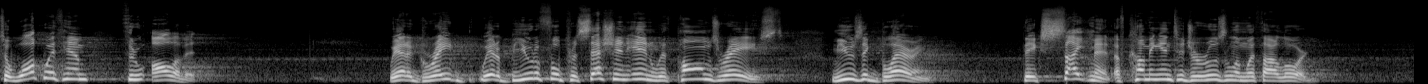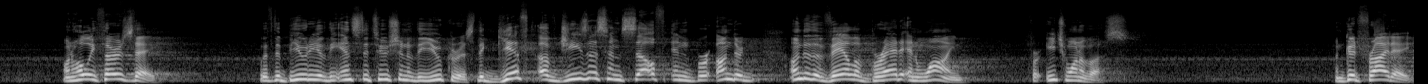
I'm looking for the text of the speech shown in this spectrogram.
to walk with him through all of it. We had a great, we had a beautiful procession in with palms raised, music blaring, the excitement of coming into Jerusalem with our Lord. On Holy Thursday, with the beauty of the institution of the Eucharist, the gift of Jesus Himself in, under, under the veil of bread and wine for each one of us. On Good Friday,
